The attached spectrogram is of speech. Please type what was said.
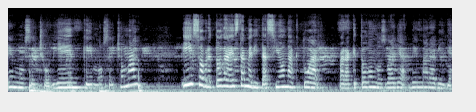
hemos hecho bien, qué hemos hecho mal y sobre toda esta meditación actuar para que todo nos vaya de maravilla.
